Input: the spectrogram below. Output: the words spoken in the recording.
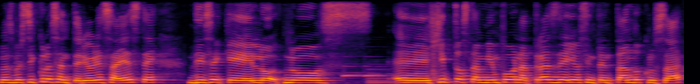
Los versículos anteriores a este dice que los eh, egiptos también fueron atrás de ellos intentando cruzar,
